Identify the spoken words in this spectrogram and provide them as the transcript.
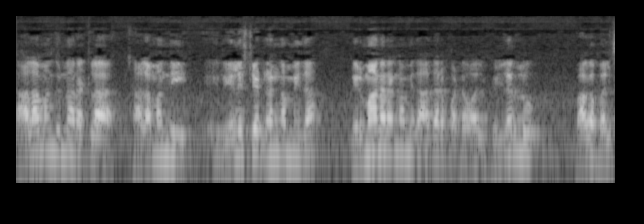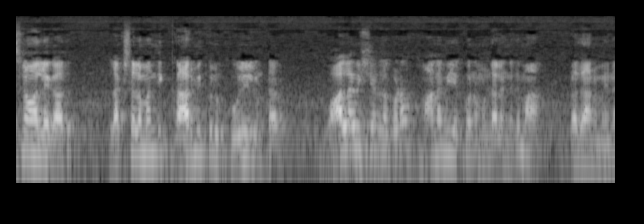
చాలామంది ఉన్నారు అట్లా. చాలామంది రియల్ ఎస్టేట్ రంగం మీద నిర్మాణ రంగం మీద ఆధారపడ్డ వాళ్ళు బిల్డర్లు బాగా బలిసిన వాళ్ళే కాదు లక్షల మంది కార్మికులు కూలీలు ఉంటారు. వాళ్ళ విషయంలో కూడా మానవీయ కోణం ఉండాలనేది మా ప్రధానమైన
